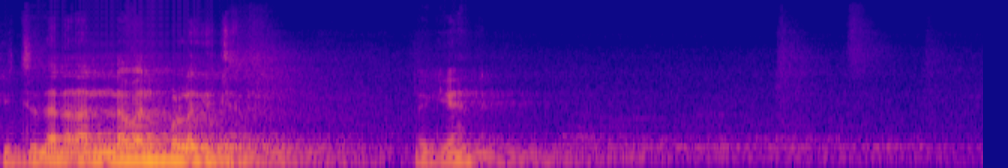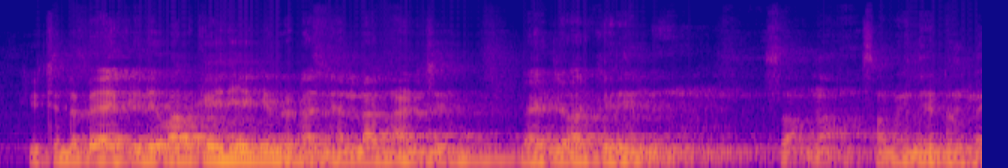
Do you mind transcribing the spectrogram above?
കിച്ചൻ തന്നെ നല്ല വലുപ്പമുള്ള കിച്ചൺ ഓക്കെ കിച്ചന്റെ ബാക്കിൽ വർക്ക് ഏരിയ ഒക്കെ ഉണ്ട് കേട്ടോ. ഞാൻ എല്ലാം കാണിച്ച് ബാക്കിൽ വർക്ക് ഏരിയ ഉണ്ട്. സമയം കിട്ടണില്ല.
